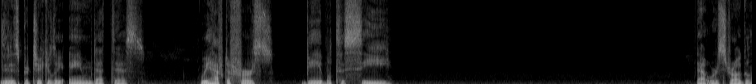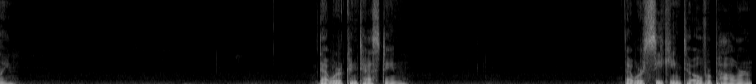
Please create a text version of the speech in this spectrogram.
It is particularly aimed at this. We have to first be able to see that we're struggling, that we're contesting that we're seeking to overpower,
